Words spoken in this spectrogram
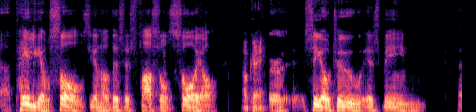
uh, paleosols. You know, this is fossil soil Okay. where CO2 is being, uh,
